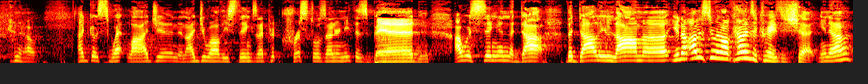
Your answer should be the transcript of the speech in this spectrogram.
you know. I'd go sweat lodging and I'd do all these things. I put crystals underneath his bed and I was singing the, da- the Dalai Lama. You know, I was doing all kinds of crazy shit, you know?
